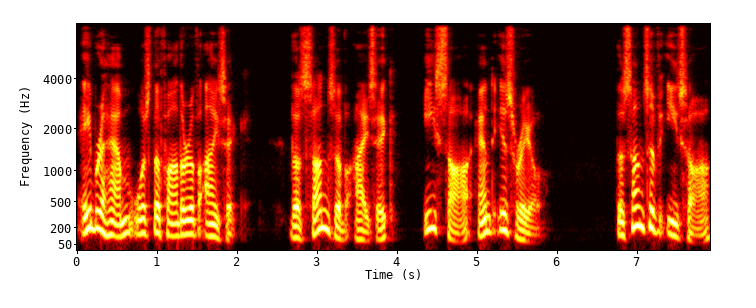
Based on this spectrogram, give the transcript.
Abraham was the father of Isaac. The sons of Isaac, Esau and Israel. The sons of Esau,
